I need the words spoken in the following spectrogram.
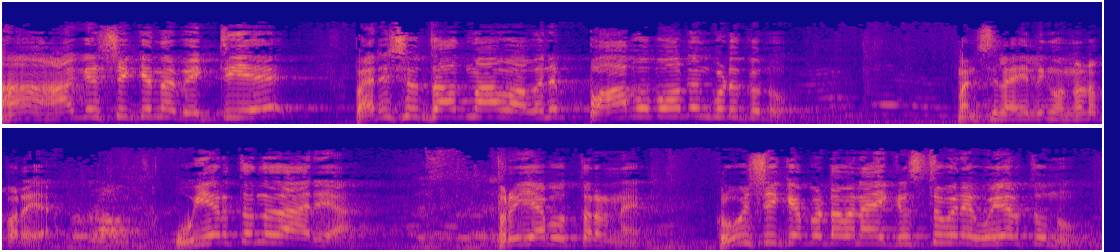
ആ ആകർഷിക്കുന്ന വ്യക്തിയെ പരിശുദ്ധാത്മാവ് അവന് പാപബോധം കൊടുക്കുന്നു. മനസ്സിലായില്ലെങ്കിൽ ഒന്നുകൂടെ പറയാം. ഉയർത്തുന്നത് ആരെയാ? പ്രിയപുത്രനെ. ക്രൂശിക്കപ്പെട്ടവനായി ക്രിസ്തുവിനെ ഉയർത്തുന്നു.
